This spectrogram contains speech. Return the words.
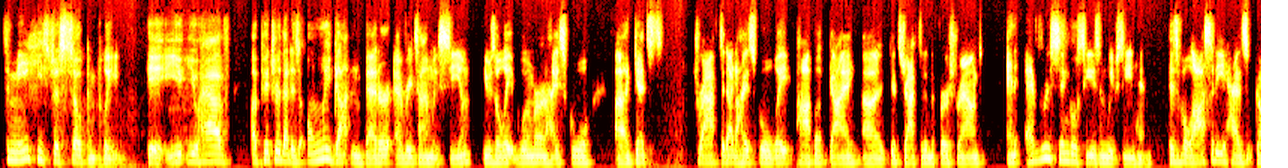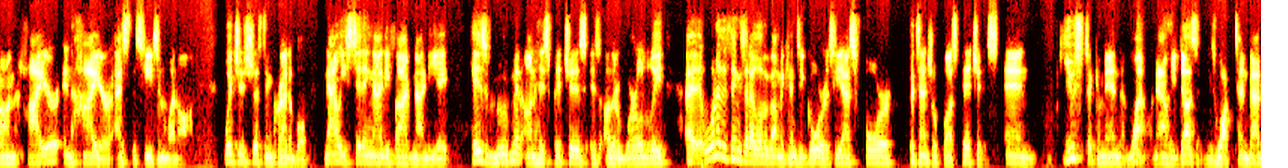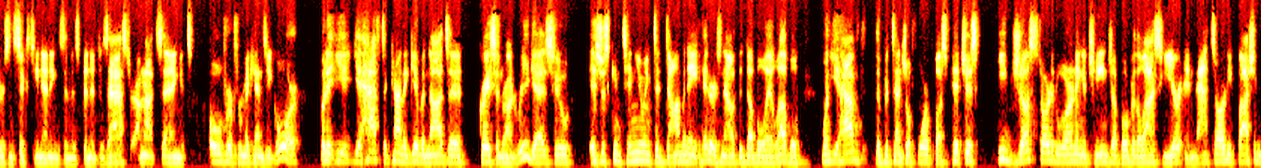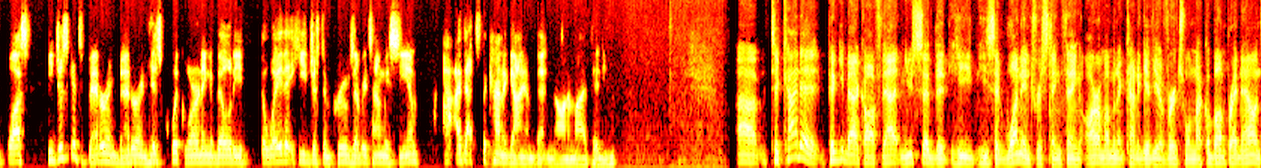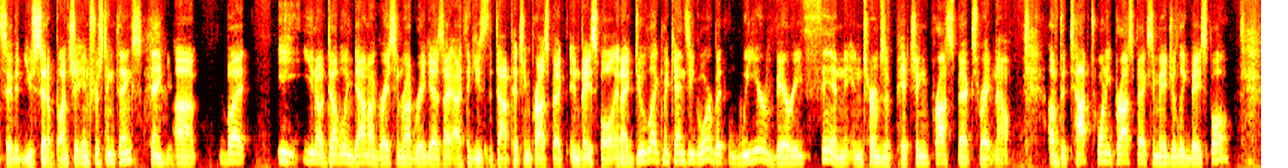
to me, he's just so complete. It- you you have a pitcher that has only gotten better every time we see him. He was a late bloomer in high school, uh, gets drafted out of high school, late pop up guy, uh, gets drafted in the first round. And every single season we've seen him, his velocity has gone higher and higher as the season went on, which is just incredible. Now he's sitting 95, 98. His movement on his pitches is otherworldly. Uh, one of the things that I love about Mackenzie Gore is he has four potential plus pitches and used to command them well. Now he doesn't. He's walked 10 batters in 16 innings and has been a disaster. I'm not saying it's over for Mackenzie Gore, but it, you, you have to kind of give a nod to Grayson Rodriguez, who is just continuing to dominate hitters now at the double A level. When you have the potential four plus pitches, he just started learning a changeup over the last year, and that's already flashing plus. He just gets better and better, and his quick learning ability, the way that he just improves every time we see him, I, that's the kind of guy I'm betting on, in my opinion. Um, to kind of piggyback off that, and you said that he he said one interesting thing. Aram, I'm going to kind of give you a virtual knuckle bump right now and say that you said a bunch of interesting things. Thank you. Uh, but he, you know, doubling down on Grayson Rodriguez, I, I think he's the top pitching prospect in baseball, and I do like Mackenzie Gore, but we are very thin in terms of pitching prospects right now. Of the top 20 prospects in Major League Baseball,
